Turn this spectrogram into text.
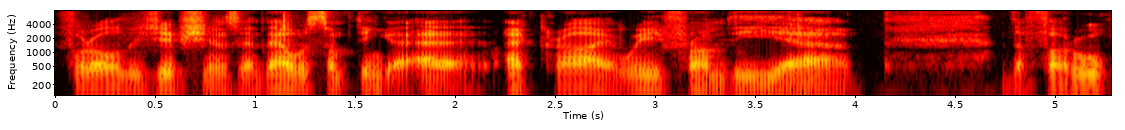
for all Egyptians. And that was something a cry away from the uh, the Farouk,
